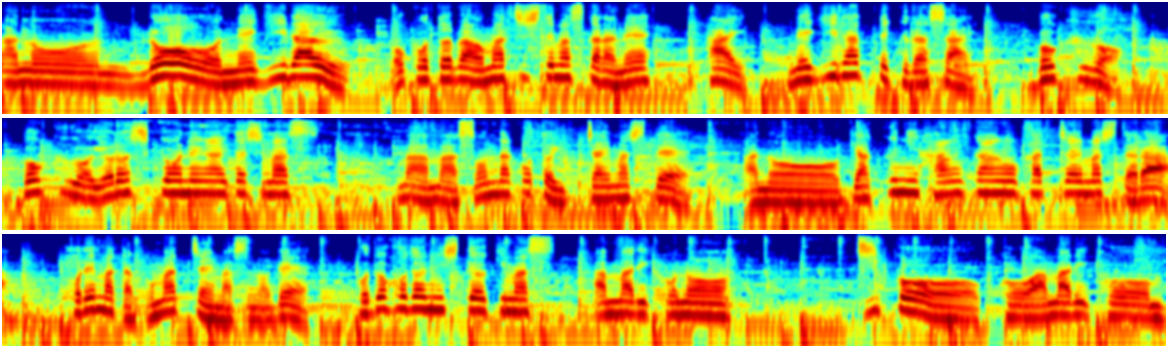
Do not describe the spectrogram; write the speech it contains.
あのー、労をねぎらうお言葉お待ちしてますからね。はい。ねぎらってください。僕を。僕をよろしくお願いいたします。まあまあそんなこと言っちゃいましてあのー、逆に反感を買っちゃいましたらこれまた困っちゃいますのでほどほどにしておきます。あんまりこの事故をこうあまりこう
